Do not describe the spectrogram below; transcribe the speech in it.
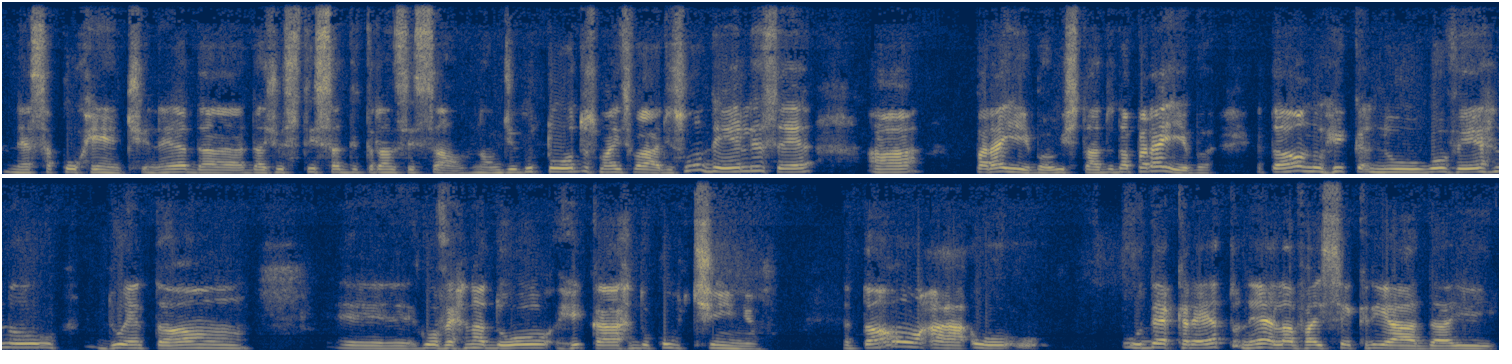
nessa corrente né, da, da justiça de transição. Não digo todos, mas vários. Um deles é a Paraíba, o estado da Paraíba. Então, no, no governo do então é, governador Ricardo Coutinho. Então, a, o, o decreto, né, ela vai ser criada aí,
